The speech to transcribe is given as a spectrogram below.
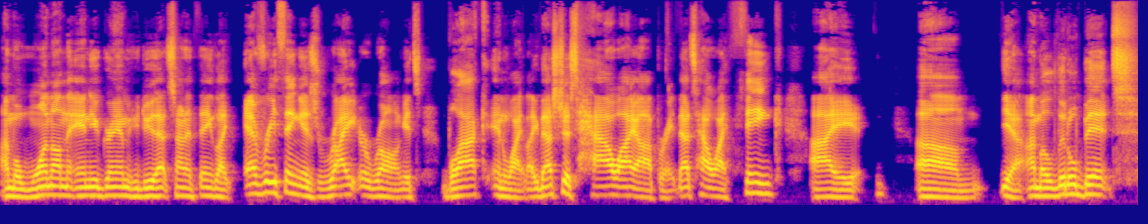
I'm a one on the Enneagram. If you do that kind of thing, like everything is right or wrong. It's black and white. Like that's just how I operate. That's how I think. I, um, yeah, I'm a little bit,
